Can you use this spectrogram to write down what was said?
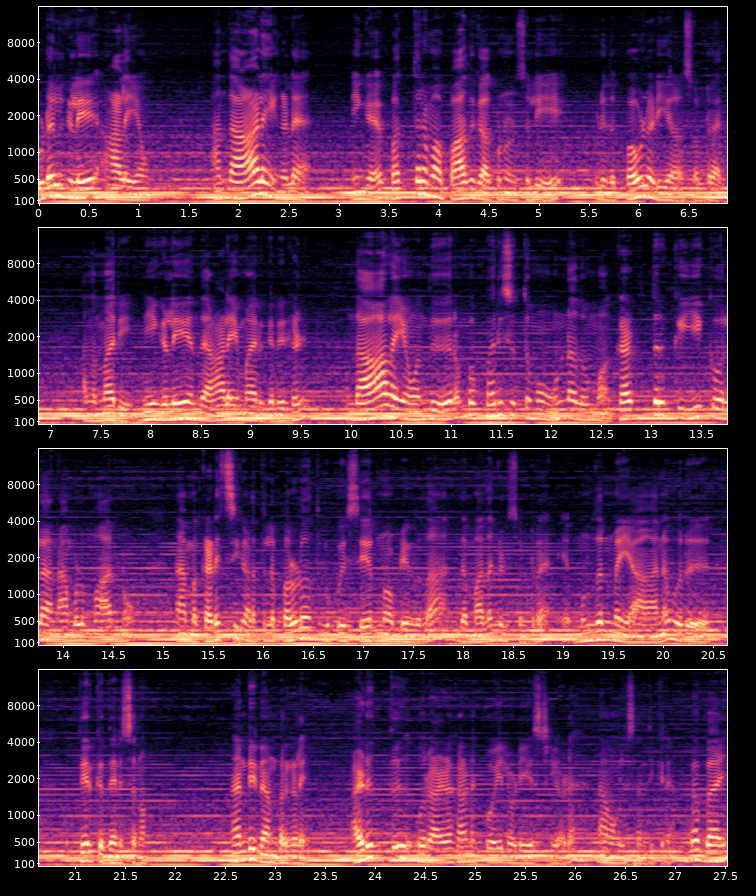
உடல்களே ஆலயம். அந்த ஆலயங்களை நீங்கள் பத்திரமா பாதுகாக்கணும்னு சொல்லி இப்படி இந்த பவுலடியார் சொல்கிறார் அந்த மாதிரி நீங்களே அந்த ஆலயமாக இருக்கிறீர்கள். அந்த ஆலயம் வந்து ரொம்ப பரிசுத்தமும் உன்னதமும் கருத்திற்கு ஈக்குவலாக நாமளும் மாறணும். நாம் கடைசி காலத்தில் பரலோகத்துக்கு போய் சேரணும் அப்படின்றது தான் இந்த மதங்கள் சொல்கிற முதன்மையான ஒரு தீர்க்க தரிசனம். நன்றி நண்பர்களே. அடுத்து ஒரு அழகான கோயிலுடைய ஹிஸ்ட்ரியோட நான் உங்களை சந்திக்கிறேன். பாய்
